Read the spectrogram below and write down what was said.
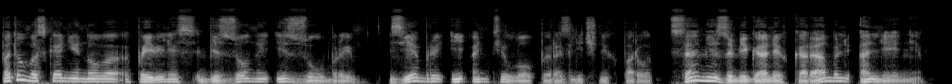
Потом в Аскании Нова появились бизоны и зубры, зебры и антилопы различных пород. Сами забегали в корабль олени.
